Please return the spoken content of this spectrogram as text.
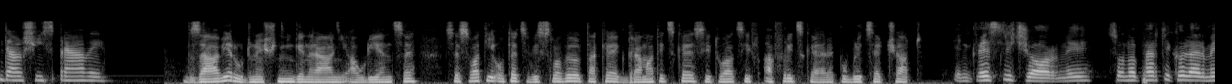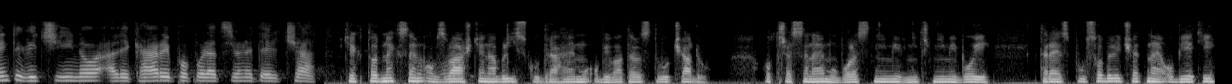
Další zprávy. V závěru dnešní generální audience se svatý otec vyslovil také k dramatické situaci v Africké republice Čad. In questi giorni sono particolarmente vicino alle care popolazioni del Chad. V těchto dnech jsem obzvláště na blízku drahému obyvatelstvu Čadu, otřesenému bolestnými vnitřními boji, které způsobily četné oběti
